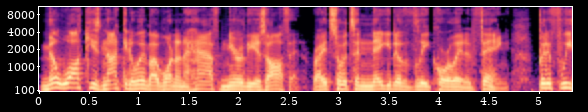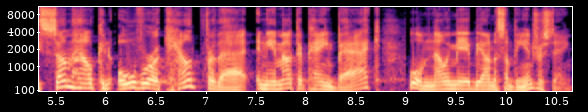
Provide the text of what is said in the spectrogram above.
Milwaukee's not going to win by one and a half nearly as often, right? So it's a negatively correlated thing. But if we somehow can over account for that and the amount they're paying back, well, now we may be onto something interesting.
